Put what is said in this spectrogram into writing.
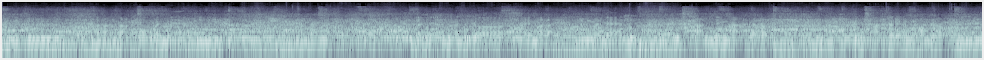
อันนี้คือพลังรักของแม่แม่ที่มีกับอันนั้นนะครับอันนี้อันนั้นก็ให้มาลัยแม่แม่ทุกทุกท่านในงานนะครับ เป็นการแสดงความรักที่มี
